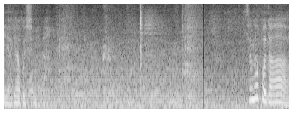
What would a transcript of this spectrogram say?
이야기하고 있습니다. 생각보다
